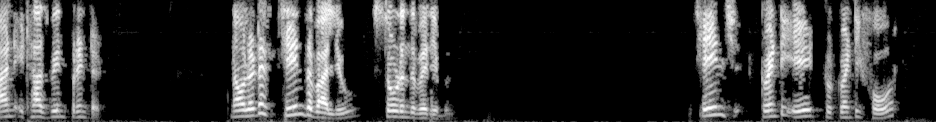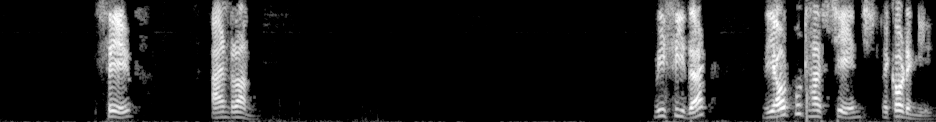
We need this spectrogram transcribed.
and it has been printed. Now let us change the value stored in the variable. Change 28 to 24, save and run. We see that the output has changed accordingly.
